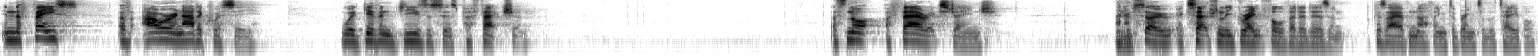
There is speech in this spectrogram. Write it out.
In the face of our inadequacy, we're given Jesus' perfection. That's not a fair exchange. And I'm so exceptionally grateful that it isn't because I have nothing to bring to the table.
